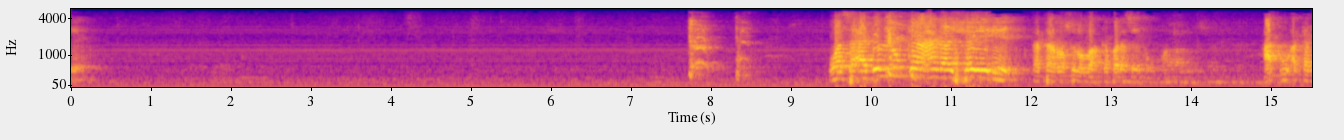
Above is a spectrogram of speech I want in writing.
ya, Wa sa'adulluka ala syai'in kata Rasulullah kepada Sayyidina Umar. Aku akan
